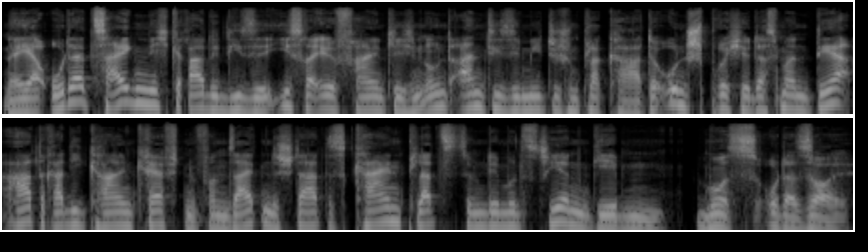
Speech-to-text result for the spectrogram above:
Naja, oder zeigen nicht gerade diese israelfeindlichen und antisemitischen Plakate und Sprüche, dass man derart radikalen Kräften von Seiten des Staates keinen Platz zum Demonstrieren geben muss oder soll?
